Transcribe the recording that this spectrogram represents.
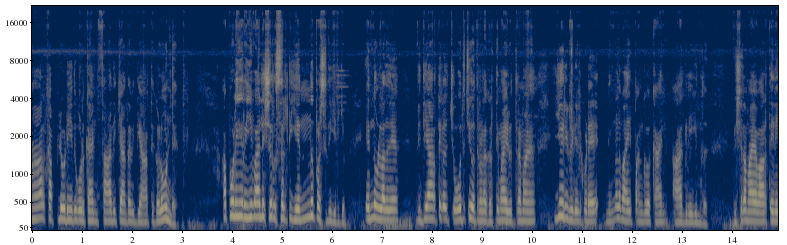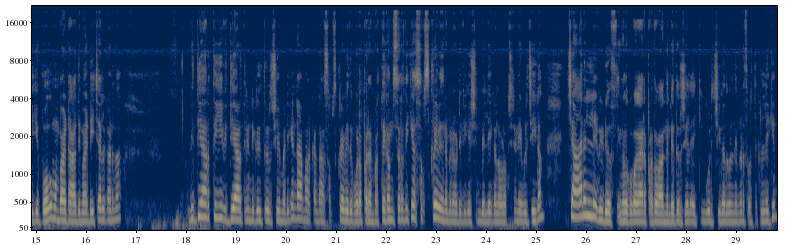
മാർക്ക് അപ്ലോഡ് ചെയ്ത് കൊടുക്കാൻ സാധിക്കാത്ത വിദ്യാർത്ഥികളും ഉണ്ട്. അപ്പോൾ ഈ റീവാലുവേഷൻ റിസൾട്ട് എന്ന് പ്രസിദ്ധീകരിക്കും എന്നുള്ളതിന് വിദ്യാർത്ഥികൾ ചോദിച്ചു ചോദ്യത്തിനുള്ള കൃത്യമായ ഒരു ഉത്തരമാണ് ഈ ഒരു വീഡിയോയിൽ കൂടെ നിങ്ങളുമായി പങ്കുവെക്കാൻ ആഗ്രഹിക്കുന്നത്. വിശദമായ വാർത്തയിലേക്ക് പോകും. മുമ്പായിട്ട് ആദ്യമായിട്ട് ഈ ചാനൽ കാണുന്ന വിദ്യാർത്ഥി വിദ്യാർത്ഥിനി ഡിഗ്രി തീർച്ചയായും അടിക്കണ്ട മറക്കണ്ട. സബ്സ്ക്രൈബ് ചെയ്ത് കൂടെ പ്രത്യേകം ശ്രദ്ധിക്കുക. സബ്സ്ക്രൈബ് ചെയ്തതിന്റെ നോട്ടിഫിക്കേഷൻ ബെല്ലേക്കുള്ള ഓപ്ഷൻ എനേബിൾ ചെയ്യുക. ചാനലിലെ വീഡിയോസ് നിങ്ങൾക്ക് ഉപകാരപ്രദമാകുന്നുണ്ട്. തീർച്ചയായും ലൈക്കും കൂടി ചെയ്യുക. അതുപോലെ നിങ്ങളുടെ സുഹൃത്തുക്കളിലേക്കും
